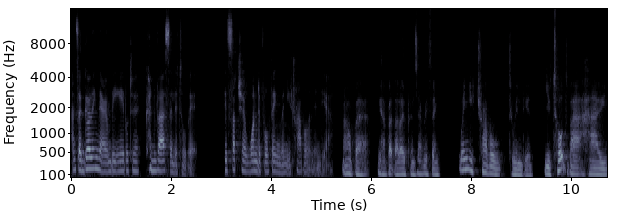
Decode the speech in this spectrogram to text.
And so going there and being able to converse a little bit is such a wonderful thing when you travel in India. I'll bet. Yeah, I bet that opens everything. When you travel to India, you talked about how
